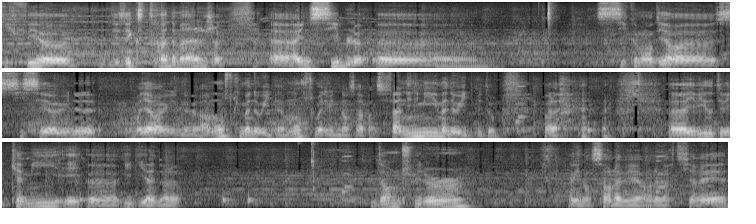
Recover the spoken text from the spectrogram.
qui fait euh, des extra dommages euh, à une cible euh, si comment dire si c'est une on va dire un monstre humanoïde un monstre humanoïde non ça va c'est un ennemi humanoïde plutôt. Voilà. Il y avait d'autres Camille et Iliane Down Thriller. Ah oui non ça on l'avait retiré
